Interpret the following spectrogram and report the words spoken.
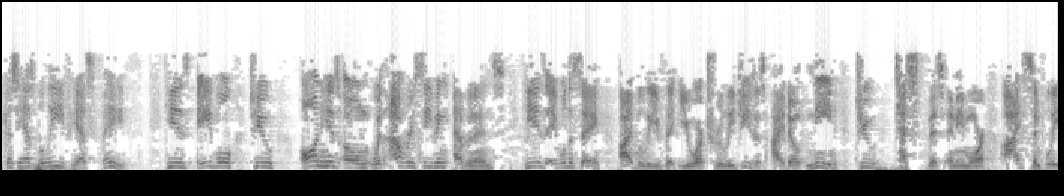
Because he has belief, he has faith. He is able to on his own without receiving evidence, he is able to say, I believe that you are truly Jesus. I don't need to test this anymore. I simply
